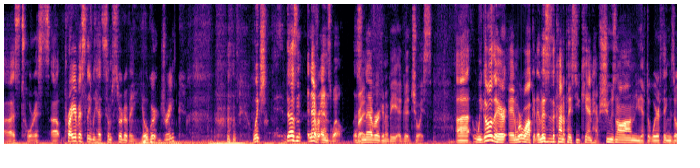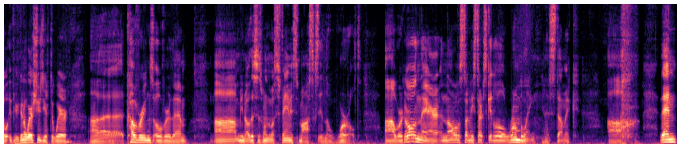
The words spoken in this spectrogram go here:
uh, as tourists. Uh, previously, we had some sort of a yogurt drink, which doesn't it never ends well. That's Right. never going to be a good choice. Uh, we go there and we're walking, and this is the kind of place you can't have shoes on. You have to wear things. If you're going to wear shoes, you have to wear uh, coverings over them. Um, you know, this is one of the most famous mosques in the world. Uh, we're going there, and all of a sudden he starts getting a little rumbling in his stomach. Uh, then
